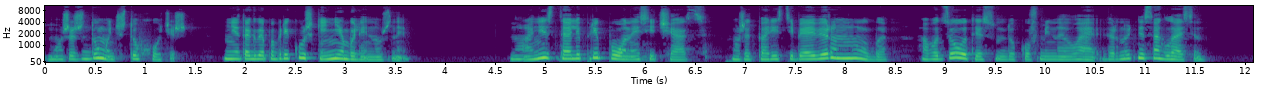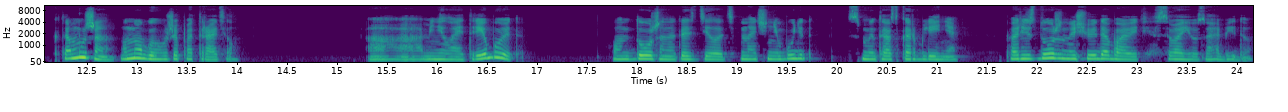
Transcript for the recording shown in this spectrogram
Можешь думать, что хочешь. Мне тогда побрякушки не были нужны. Но они стали препоной сейчас. Может, Парис тебя и вернул бы, а вот золото из сундуков Минелая вернуть не согласен. К тому же многое уже потратил. А Минилай требует? Он должен это сделать, иначе не будет смыто оскорбление. Парис должен еще и добавить свое за обиду.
